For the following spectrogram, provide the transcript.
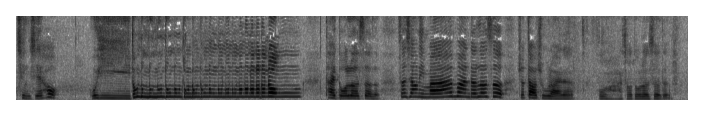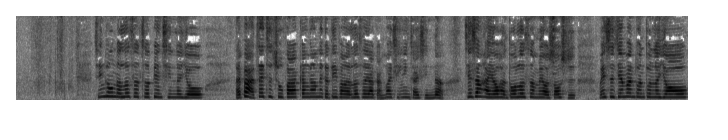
倾斜后，咚咚咚咚咚咚咚咚咚咚咚咚咚咚咚咚咚咚咚，太多垃圾了，车厢里满满的垃圾就倒出来了，哇，超多垃圾的，清空的垃圾车变轻了哟。来吧，再次出发。刚刚那个地方的垃圾要赶快清运才行呢。街上还有很多垃圾没有收拾，没时间慢吞吞了哟。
